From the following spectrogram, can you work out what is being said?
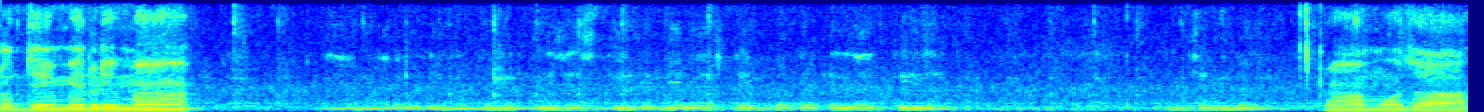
હાલો, જય મેરડીમાં હા મોજા.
